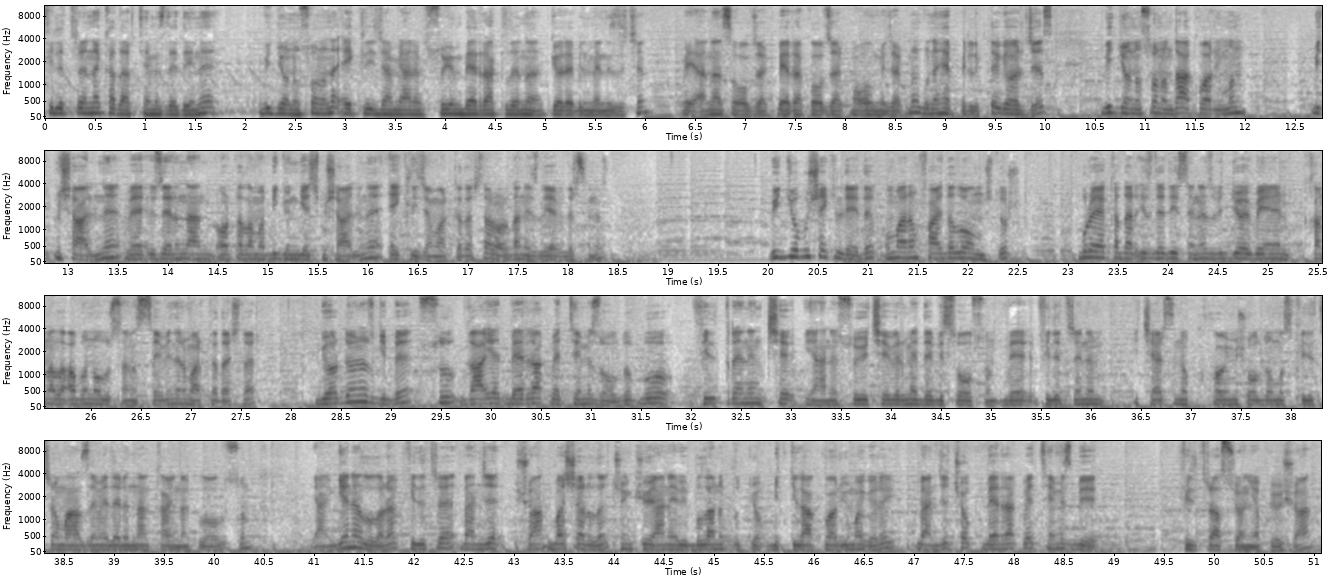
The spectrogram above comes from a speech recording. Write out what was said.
filtre ne kadar temizlediğini videonun sonuna ekleyeceğim. Yani suyun berraklığını görebilmeniz için veya nasıl olacak, berrak olacak mı, olmayacak mı bunu hep birlikte göreceğiz. Videonun sonunda akvaryumun bitmiş halini ve üzerinden ortalama bir gün geçmiş halini ekleyeceğim arkadaşlar. Oradan izleyebilirsiniz. Video bu şekildeydi. Umarım faydalı olmuştur. Buraya kadar izlediyseniz videoyu beğenip kanala abone olursanız sevinirim arkadaşlar. Gördüğünüz gibi su gayet berrak ve temiz oldu. Bu filtrenin yani suyu çevirme debisi olsun ve filtrenin içerisine koymuş olduğumuz filtre malzemelerinden kaynaklı olsun. Yani genel olarak filtre bence şu an başarılı. Çünkü yani bir bulanıklık yok. Bitkili akvaryuma göre bence çok berrak ve temiz bir filtrasyon yapıyor şu an.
